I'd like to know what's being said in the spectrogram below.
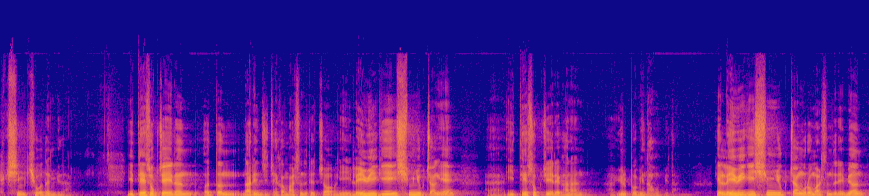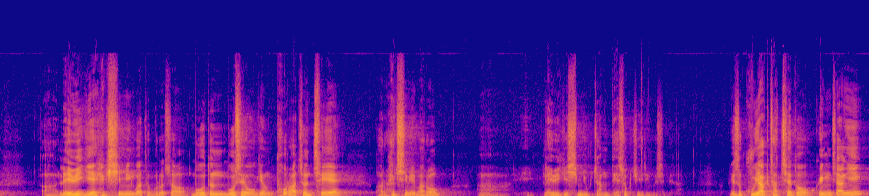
핵심 키워드입니다. 이 대속제일은 어떤 날인지 제가 말씀드렸죠. 이 레위기 16장에 이 대속제일에 관한 율법이 나옵니다. 레위기 16장으로 말씀드리면 어, 레위기의 핵심인과 더불어서 모든 모세오경 토라 전체의 바로 핵심이 바로 어, 레위기 16장 대속죄일인 것입니다. 그래서 구약 자체도 굉장히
